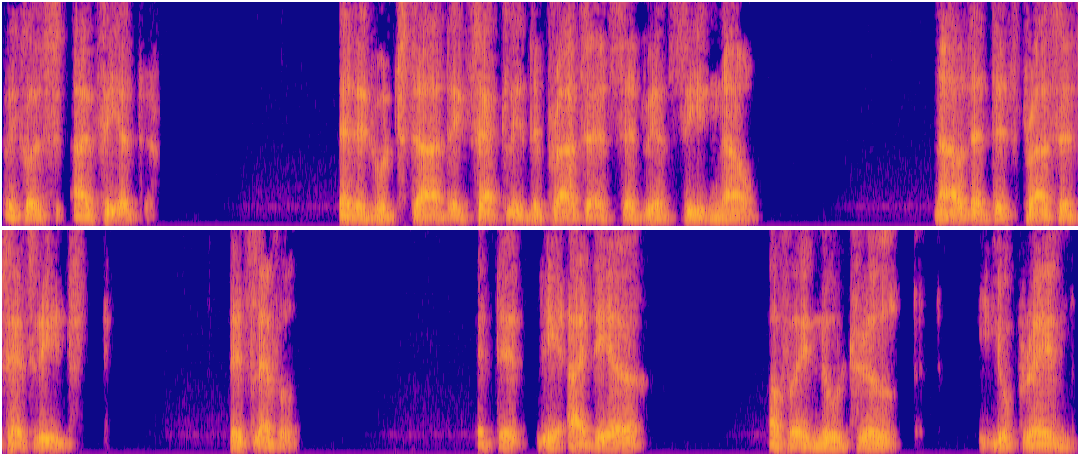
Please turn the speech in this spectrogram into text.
because I feared that it would start exactly the process that we are seeing now. Now that this process has reached this level. It, it, the idea of a neutral Ukraine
